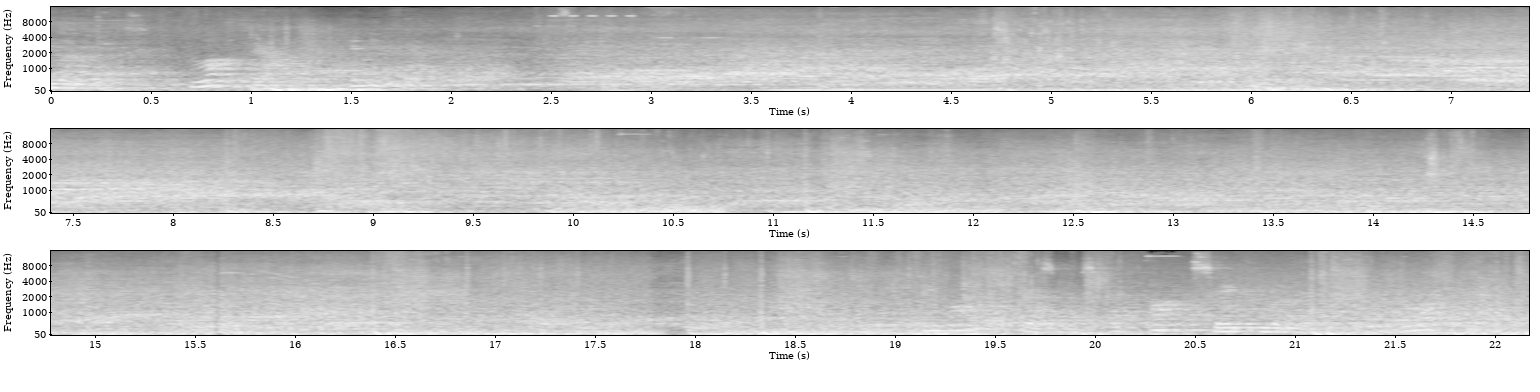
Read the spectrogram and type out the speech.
levels. Lockdown in effect. Unsafe levels. Lockdown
